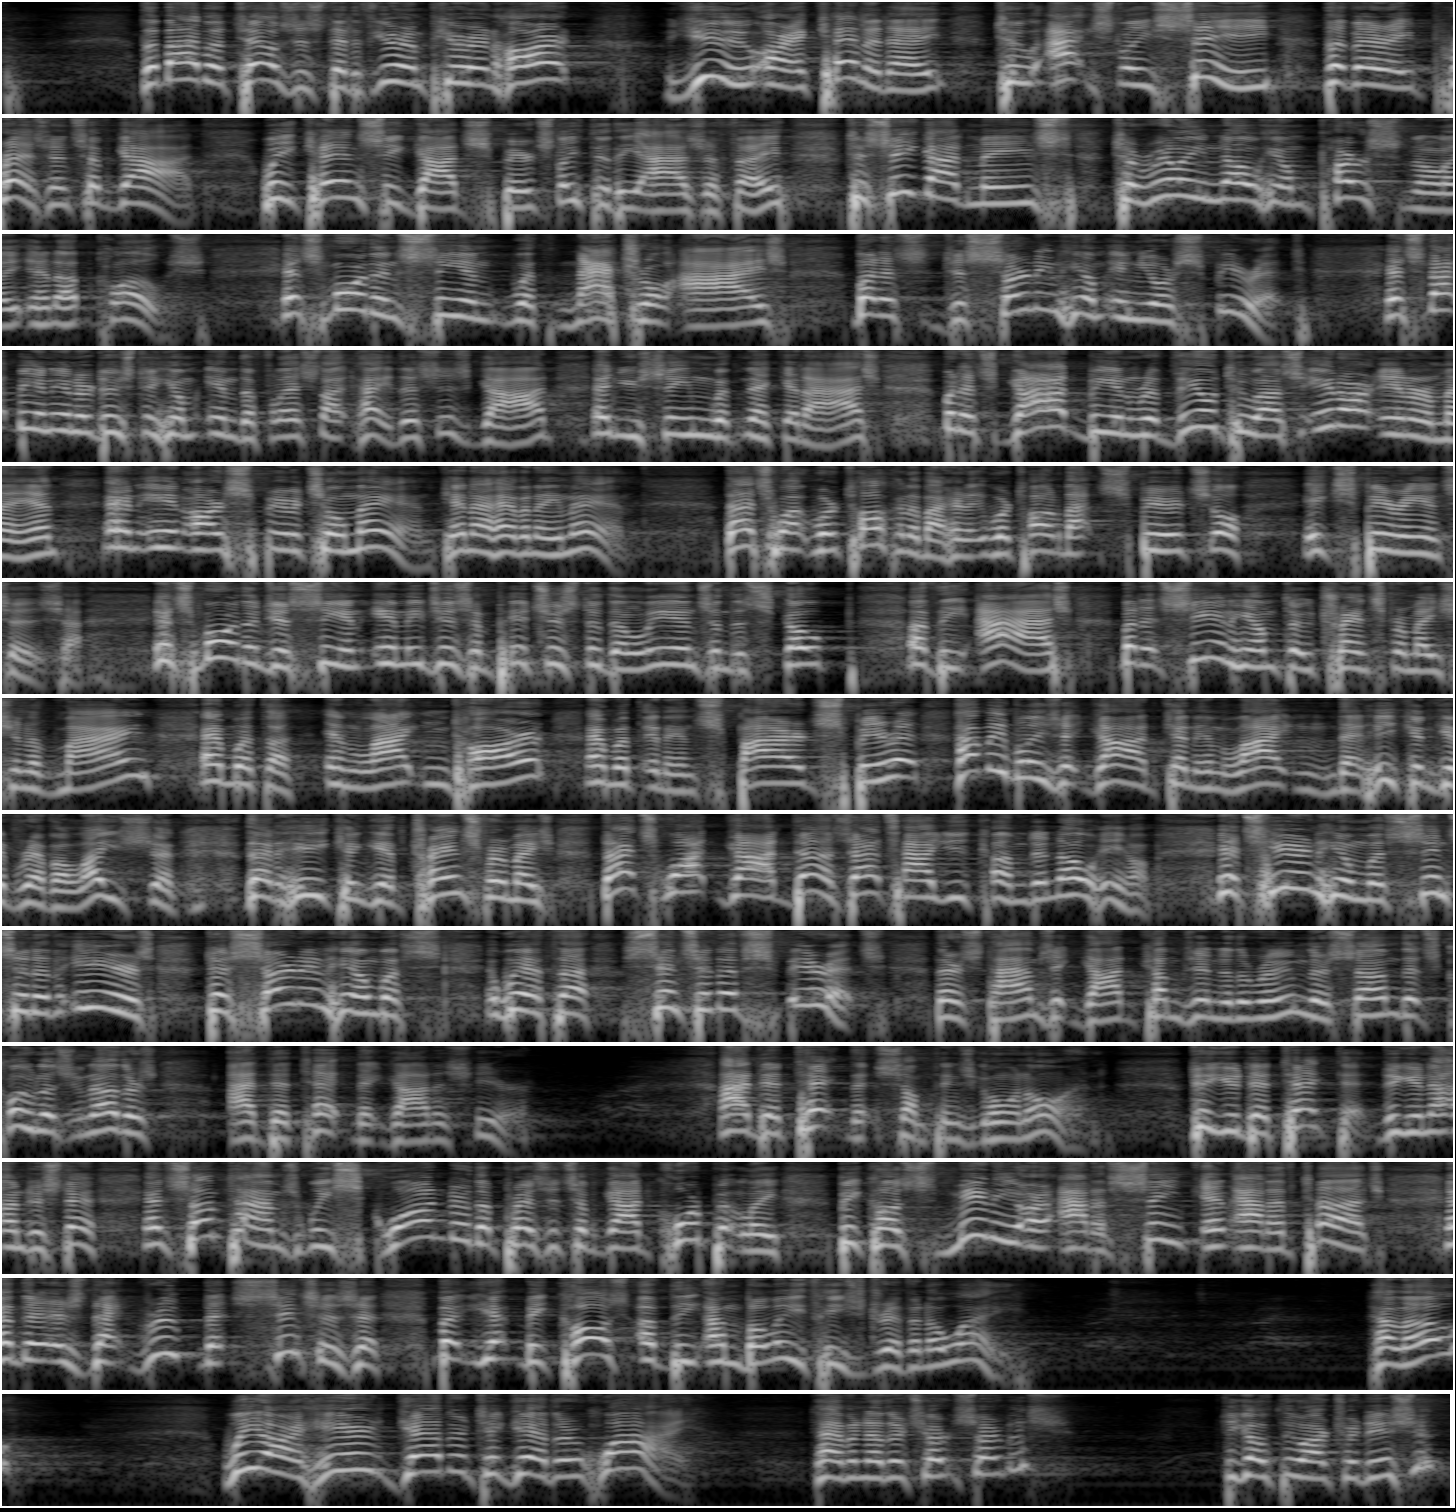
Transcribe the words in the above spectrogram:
The Bible tells us that if you're impure in heart, you are a candidate to actually see the very presence of God. We can see God spiritually through the eyes of faith. To see God means to really know Him personally and up close. It's more than seeing with natural eyes, but it's discerning Him in your spirit. It's not being introduced to Him in the flesh, like, hey, this is God, and you see Him with naked eyes, but it's God being revealed to us in our inner man and in our spiritual man. Can I have an amen? That's what we're talking about here. We're talking about spiritual experiences. It's more than just seeing images and pictures through the lens and the scope of the eyes, but it's seeing Him through transformation of mind and with an enlightened heart and with an inspired spirit. How many believes that God can enlighten, that He can give revelation, that He can give transformation? That's what God does. That's how you come to know Him. It's hearing Him with sensitive ears, discerning Him with, with uh, sensitive spirits. There's times that God comes into the room, there's some that's clueless, and others I detect that God is here. I detect that something's going on. Do you detect it? Do you not understand? And sometimes we squander the presence of God corporately because many are out of sync and out of touch. And there is that group that senses it, but yet because of the unbelief, he's driven away. Hello? We are here gathered together. Why? To have another church service? To go through our tradition?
